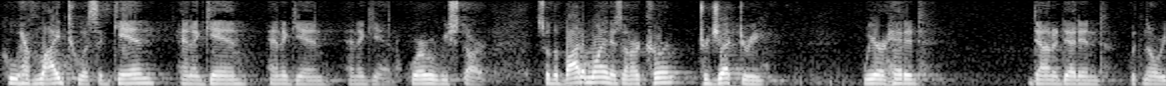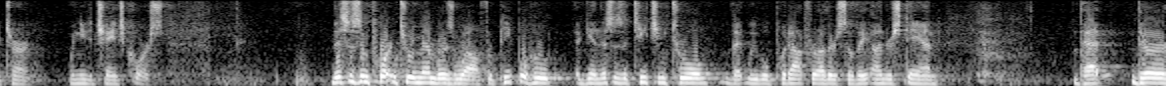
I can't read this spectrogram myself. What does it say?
who have lied to us again and again and again and again. Where would we start? So the bottom line is on our current trajectory, we are headed down a dead end with no return. We need to change course. This is important to remember as well. For people who, again, this is a teaching tool that we will put out for others so they understand that there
